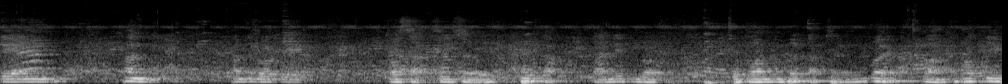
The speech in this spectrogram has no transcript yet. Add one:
เรียนท่านพันตำรวจเอกกษัตริย์ศรีเสริมผู้กับสถานีตำรวจภูธรอำเภอตัดเชิงด้วยความเคารพยิ่ง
